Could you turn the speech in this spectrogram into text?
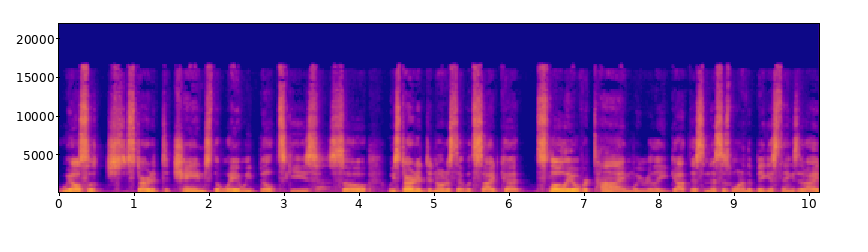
we also started to change the way we built skis. So we started to notice that with side cut, slowly over time, we really got this. And this is one of the biggest things that I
